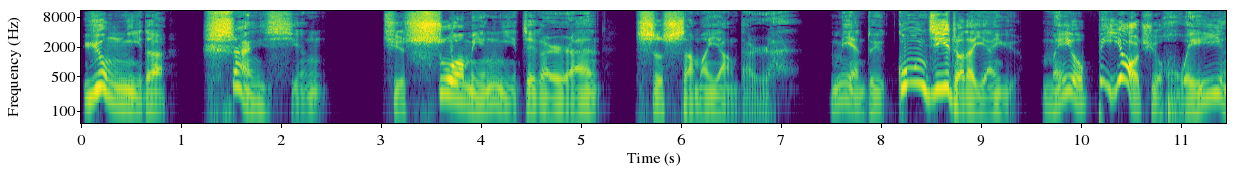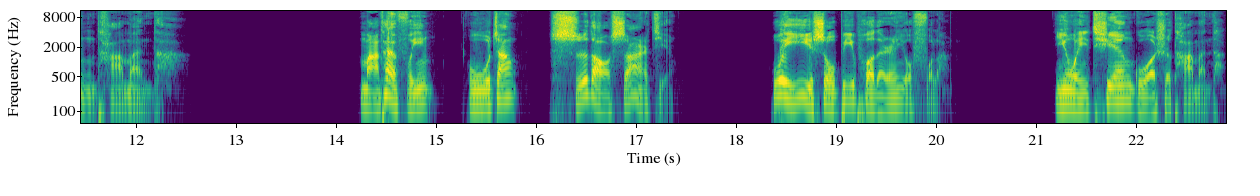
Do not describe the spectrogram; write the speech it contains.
用你的善行去说明你这个人是什么样的人。面对攻击者的言语，没有必要去回应他们的。马太福音五章十到十二节，为义受逼迫的人有福了，因为天国是他们的。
